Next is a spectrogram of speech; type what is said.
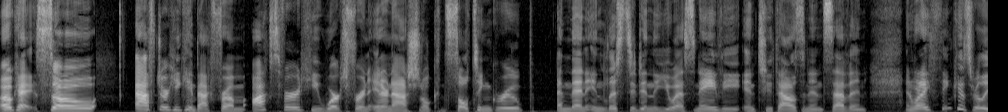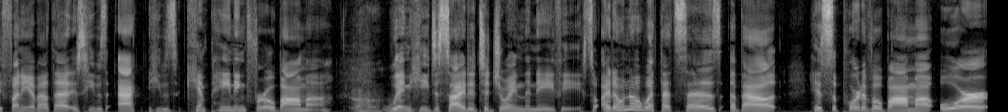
Okay, so after he came back from Oxford, he worked for an international consulting group and then enlisted in the U.S. Navy in 2007. And what I think is really funny about that is he was act- he was campaigning for Obama uh-huh. when he decided to join the Navy. So I don't know what that says about his support of Obama or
